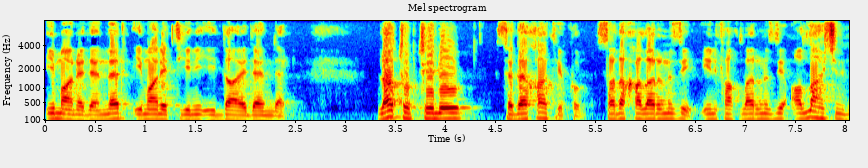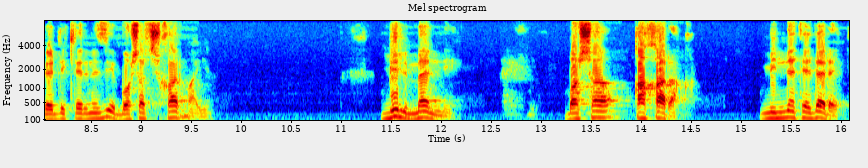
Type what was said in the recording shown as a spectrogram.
iman edenler, iman ettiğini iddia edenler. La tubtilu sedakatikum. Sadakalarınızı, infaklarınızı, Allah için verdiklerinizi boşa çıkarmayın. Bil menni. Başa kakarak, minnet ederek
